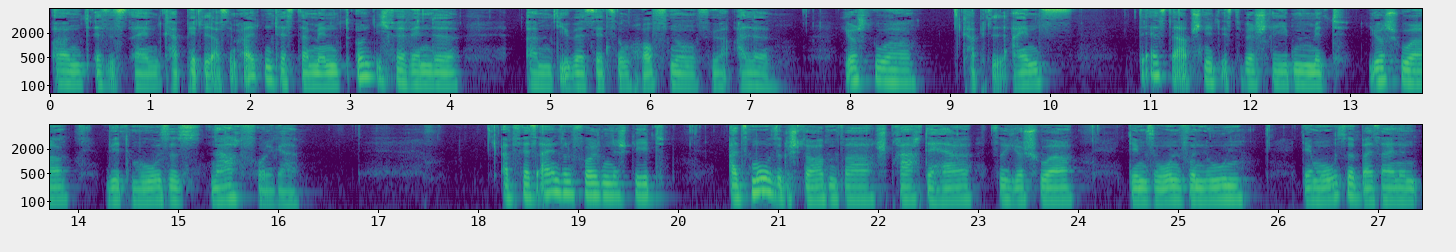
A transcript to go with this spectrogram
und es ist ein Kapitel aus dem Alten Testament und ich verwende ähm, die Übersetzung Hoffnung für alle. Josua Kapitel 1. Der erste Abschnitt ist überschrieben mit Joshua wird Moses Nachfolger. Ab Vers 1 und folgende steht, als Mose gestorben war, sprach der Herr zu Joshua, dem Sohn von Nun, der Mose bei seinen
